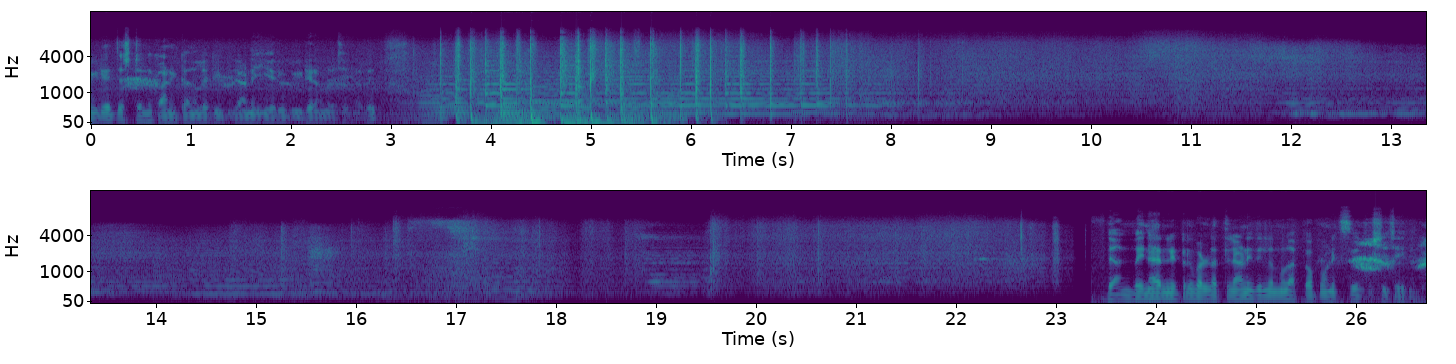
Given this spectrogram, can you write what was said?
വീഡിയോ ജസ്റ്റ് ഒന്ന് കാണിക്കുക എന്നുള്ള രീതിയിലാണ് ഈ ഒരു വീഡിയോ നമ്മൾ ചെയ്യുന്നത്. ഇത് അൻപതിനായിരം ലിറ്റർ വെള്ളത്തിലാണ് ഇതിൽ നമ്മൾ അക്വാപോണിക്സ് കൃഷി ചെയ്യുന്നത്.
